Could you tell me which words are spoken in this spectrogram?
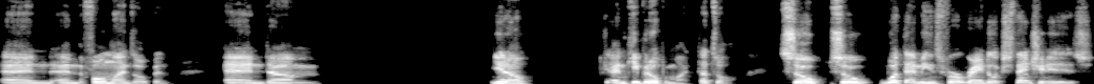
and and the phone lines open, and um, you know, and keep an open mind. That's all. So so what that means for a Randle extension is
